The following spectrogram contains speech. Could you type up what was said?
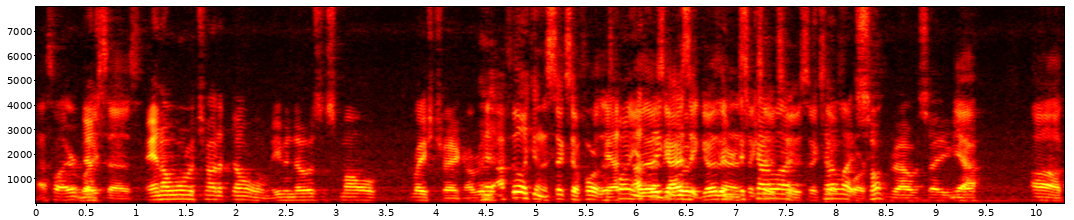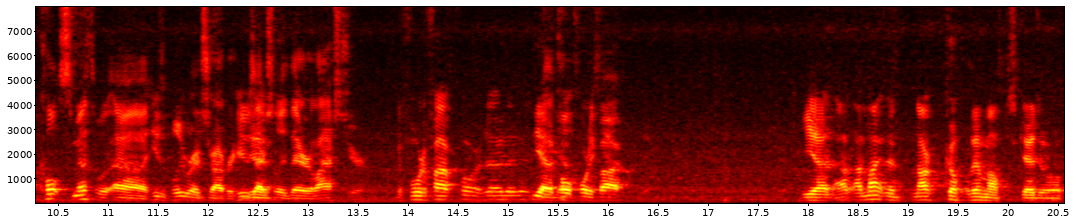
That's what everybody Yes. says. and I want to try to Dome, even though it's a small racetrack. I really. I feel like in the 604, there's Yeah, plenty I of those guys would- that go there in it's kinda 602, like, It's kind of 604. like something I would say. Yeah. know, Uh, Colt Smith, uh, he's a Blue Ridge driver. He was Yeah. actually there last year. The 45 car. is that what? Yeah, the Colt 45. Yeah, I, I'd like to knock a couple of them off the schedule.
